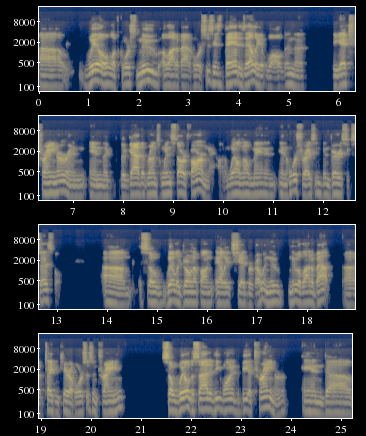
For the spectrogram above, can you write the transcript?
uh, Will, of course, knew a lot about horses. His dad is Elliott Walden, the the ex trainer and and the the guy that runs WinStar Farm now, and a well known man in, in horse racing, been very successful. Um, so Will had grown up on Elliott's shed row and knew knew a lot about uh, taking care of horses and training. So Will decided he wanted to be a trainer, and uh,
